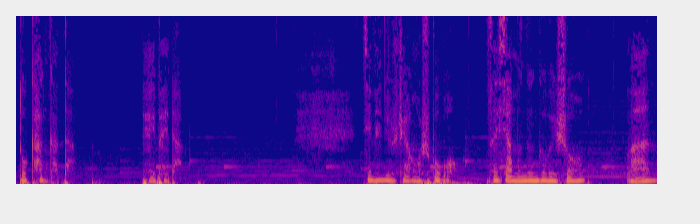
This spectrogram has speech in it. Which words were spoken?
多看看他，陪陪他。今天就是这样，我是波波，在厦门跟各位说晚安。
